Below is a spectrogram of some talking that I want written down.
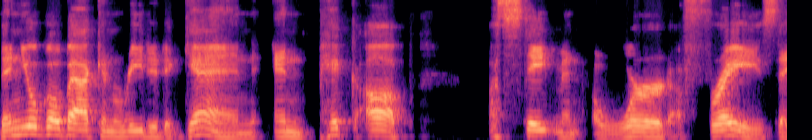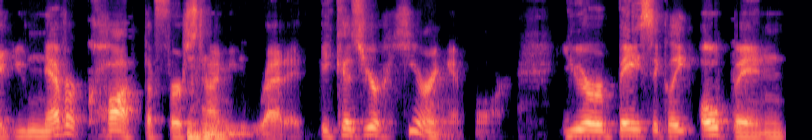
then you'll go back and read it again and pick up a statement, a word, a phrase that you never caught the 1st mm -hmm. time you read it because you're hearing it more. You're basically open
